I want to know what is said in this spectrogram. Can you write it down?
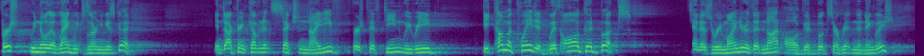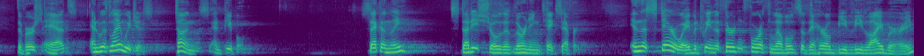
First, we know that language learning is good. In Doctrine and Covenants, section 90, verse 15, we read, Become acquainted with all good books. And as a reminder that not all good books are written in English, the verse adds, and with languages, tongues, and people. Secondly, studies show that learning takes effort. In the stairway between the third and fourth levels of the Harold B. Lee Library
